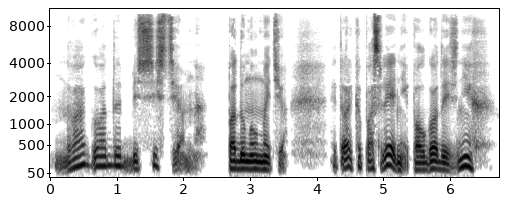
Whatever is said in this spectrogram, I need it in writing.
«Два года бессистемно», — подумал Мэтью, «и только последние полгода из них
